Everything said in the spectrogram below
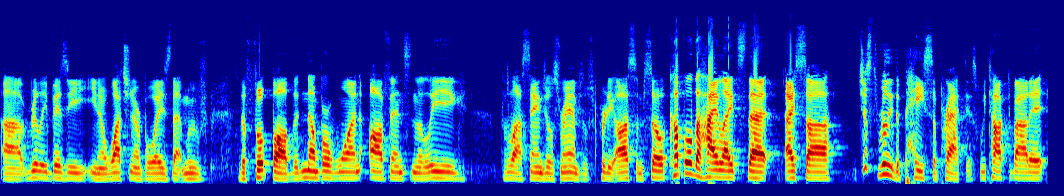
Uh, really busy, you know, watching our boys that move the football, the number one offense in the league, the Los Angeles Rams. Was pretty awesome. So a couple of the highlights that I saw, just really the pace of practice. We talked about it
